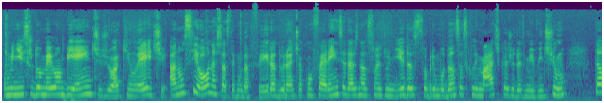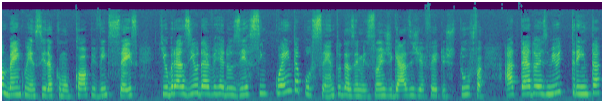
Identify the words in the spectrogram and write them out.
O ministro do Meio Ambiente, Joaquim Leite, anunciou nesta segunda-feira, durante a Conferência das Nações Unidas sobre Mudanças Climáticas de 2021, também conhecida como COP26, que o Brasil deve reduzir 50% das emissões de gases de efeito estufa até 2030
